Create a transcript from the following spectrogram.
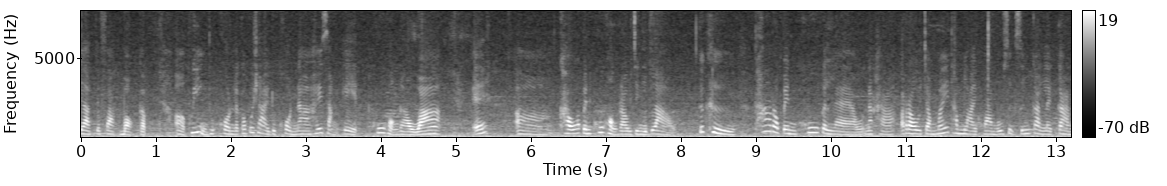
อยากจะฝากบอกกับผู้หญิงทุกคนแล้วก็ผู้ชายทุกคนนะคะให้สังเกตคู่ของเราว่า เอ๊ะ เขาว่าเป็นคู่ของเราจริงหรือเปล่า ก็คือถ้าเราเป็นคู่กันแล้วนะคะ เราจะไม่ทำลายความรู้สึกซึ่งกันและกัน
